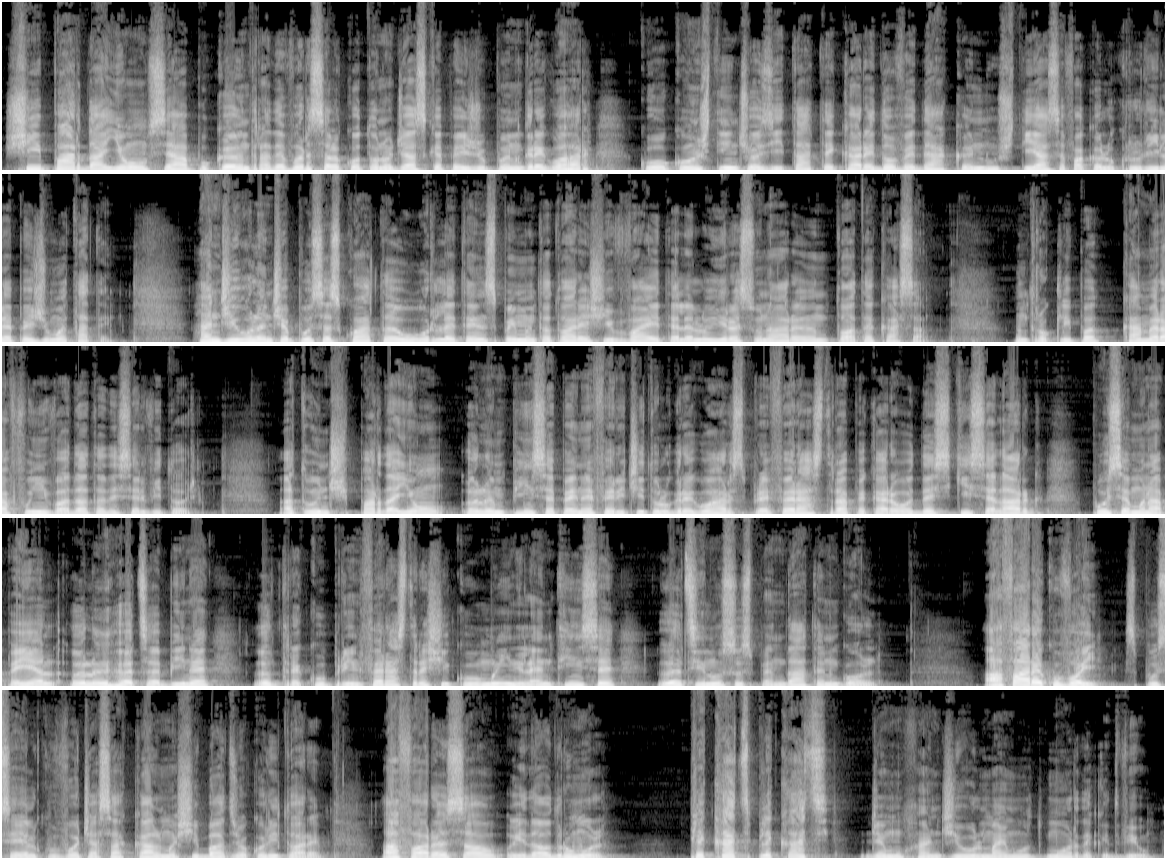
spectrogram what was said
Și Pardaion se apucă într-adevăr să-l cotonogească pe jupân Gregoar cu o conștiinciozitate care dovedea că nu știa să facă lucrurile pe jumătate. Hangiul începu să scoată urlete înspăimântătoare și vaetele lui răsunară în toată casa. Într-o clipă, camera fu invadată de servitori. Atunci, Pardaion îl împinse pe nefericitul Gregoar spre fereastra pe care o deschise larg, puse mâna pe el, îl înhăță bine, îl trecu prin fereastră și cu mâinile întinse îl ținu suspendat în gol. Afară cu voi!" spuse el cu vocea sa calmă și batjocoritoare. Afară sau îi dau drumul?" Plecați, plecați!" gemu hangiul mai mult mor decât viu.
